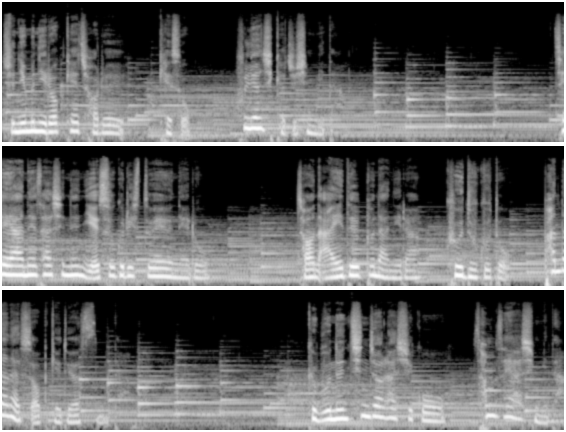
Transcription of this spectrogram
주님은 이렇게 저를 계속 훈련시켜 주십니다. 제 안에 사시는 예수 그리스도의 은혜로 전 아이들뿐 아니라 그 누구도 판단할 수 없게 되었습니다. 그분은 친절하시고 섬세하십니다.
